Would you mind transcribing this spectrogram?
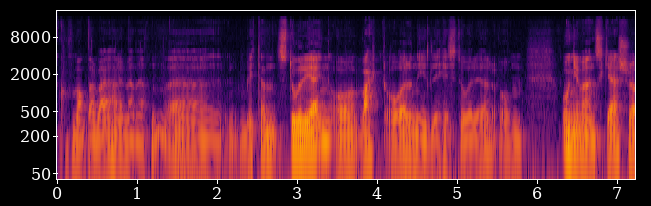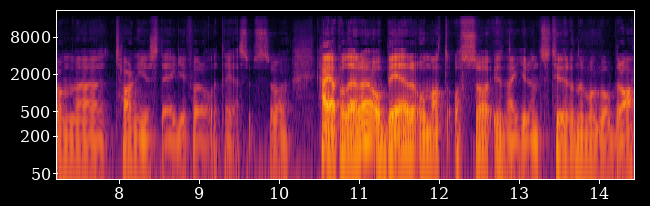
konfirmantarbeid her i menigheten. Blitt en stor gjeng, og hvert år nydelige historier om unge mennesker som eh, tar nye steg i forholdet til Jesus. Så heier på dere og ber om at også undergrunnsturene må gå bra.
